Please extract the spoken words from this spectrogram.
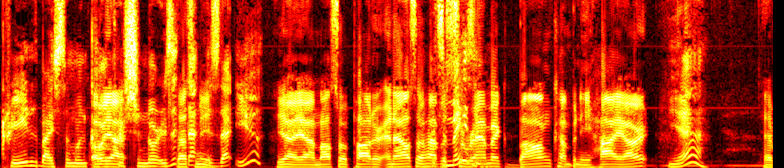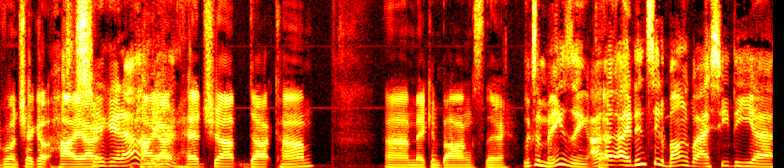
created by someone called Oh, yeah. Christian North. Is it That's that? me. Is that you? Yeah, yeah. I'm also a potter, and I also have It's a amazing. ceramic bong company, High Art. Yeah. Everyone check out High Art. Check it out. HighArtHeadshop.com. Uh, making bongs there. Looks amazing. I, Yeah. I, I didn't see the bong, but I see the uh,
